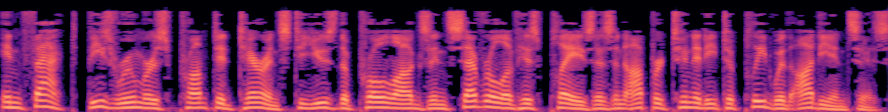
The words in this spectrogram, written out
In fact, these rumors prompted Terence to use the prologues in several of his plays as an opportunity to plead with audiences,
